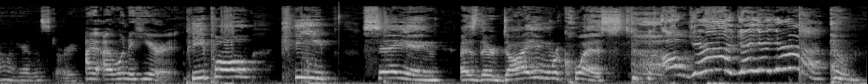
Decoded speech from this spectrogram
I want to hear this story. I, I want to hear it. People keep saying as their dying request Oh yeah, yeah, yeah, yeah.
